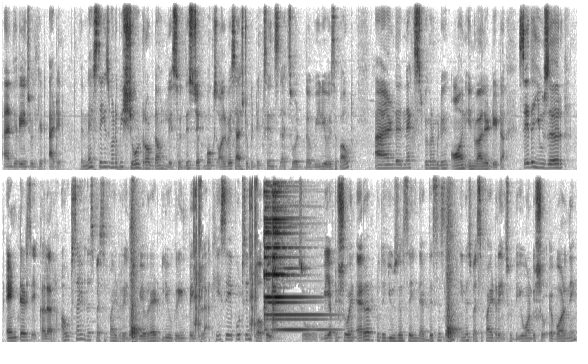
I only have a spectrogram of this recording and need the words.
and the range will get added the next thing is going to be show drop down list. So this checkbox always has to be ticked since that's what the video is about. And next we're going to be doing on invalid data. Say the user enters a color outside the specified range. So we have red blue green pink black. He say puts in purple. So we have to show an error to the user saying that this is not in the specified range. So do you want to show a warning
